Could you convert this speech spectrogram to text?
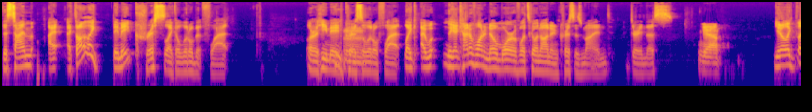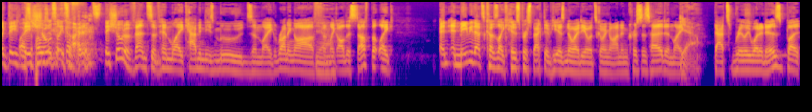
this time I I thought like they made Chris like a little bit flat, or he made Chris Mhm. a little flat. Like I w- like I kind of want to know more of what's going on in Chris's mind during this. Yeah, You know, like like they Well, they showed like events. They showed events of him like having these moods and like running off Yeah. and like all this stuff. But like, and and maybe that's because like his perspective, he has no idea what's going on in Chris's head, and like yeah. that's really what it is. But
